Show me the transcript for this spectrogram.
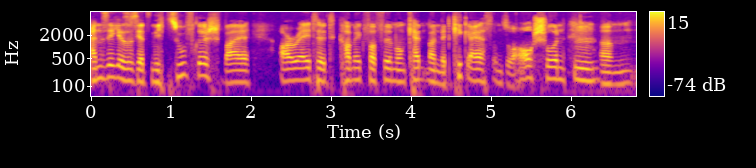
An sich ist es jetzt nicht zu frisch, weil R-rated Comic-Verfilmung kennt man mit Kick-Ass und so auch schon. Mhm. Ähm,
